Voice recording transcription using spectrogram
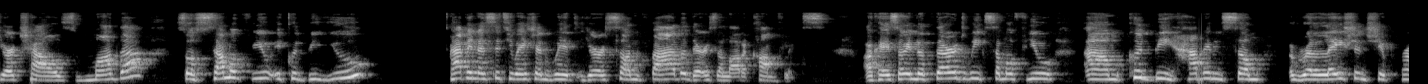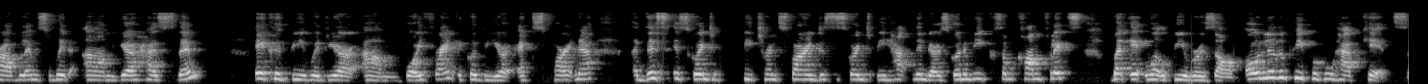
your child's mother. So some of you, it could be you having a situation with your son father. There's a lot of conflicts. Okay, so in the third week, some of you um, could be having some relationship problems with um, your husband. It could be with your um, boyfriend. It could be your ex-partner. This is going to be transparent. This is going to be happening. There's going to be some conflicts, but it will be resolved. Only the people who have kids.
